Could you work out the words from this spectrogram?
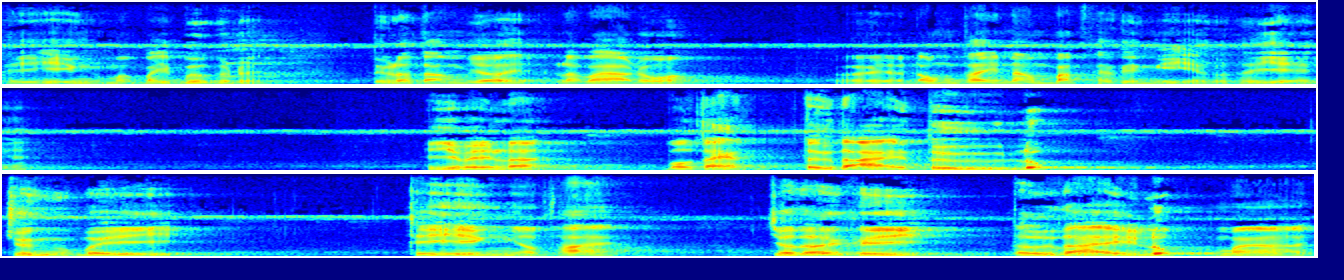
thị hiện mà bảy bước đó, đó tức là tam giới là ba đúng không? Rồi đông tây nam bắc theo cái nghĩa của thế gian á. Như vậy là bồ tát tự tại từ lúc chuẩn bị thị hiện nhập thai cho tới khi tự tại lúc mà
